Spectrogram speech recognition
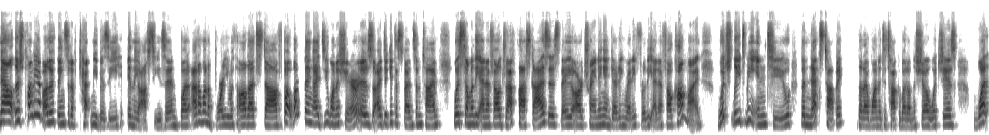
Now, there's plenty of other things that have kept me busy in the off season, but I don't want to bore you with all that stuff. But one thing I do want to share is I did get to spend some time with some of the NFL draft class guys as they are training and getting ready for the NFL combine, which leads me into the next topic, that I wanted to talk about on the show, which is what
